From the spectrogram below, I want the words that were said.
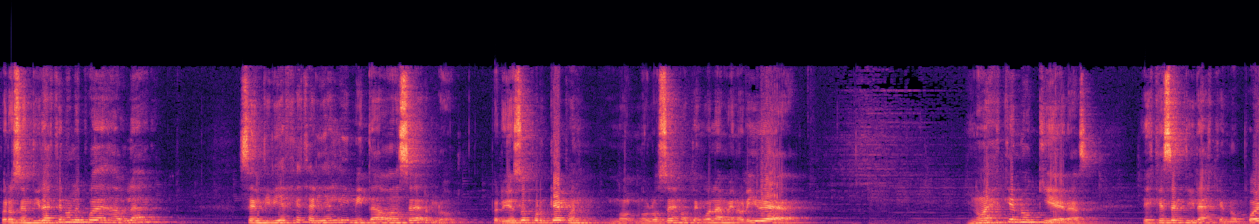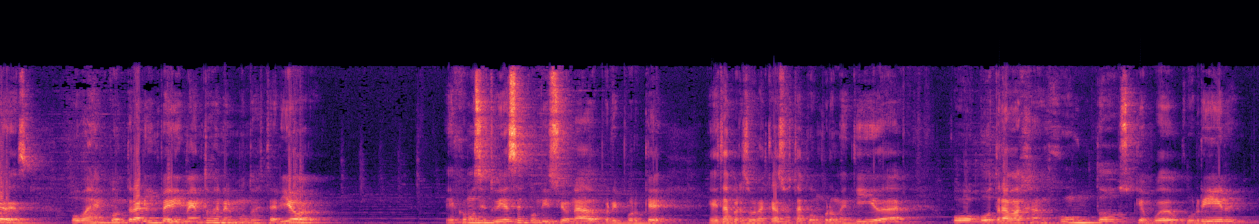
pero sentirás que no le puedes hablar, sentirías que estarías limitado a hacerlo. Pero ¿y eso por qué? Pues no, no lo sé, no tengo la menor idea. No es que no quieras, es que sentirás que no puedes o vas a encontrar impedimentos en el mundo exterior. Es como si estuvieses condicionado, pero ¿y por qué? ¿Esta persona acaso está comprometida? o, trabajan juntos, que puede ocurrir,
